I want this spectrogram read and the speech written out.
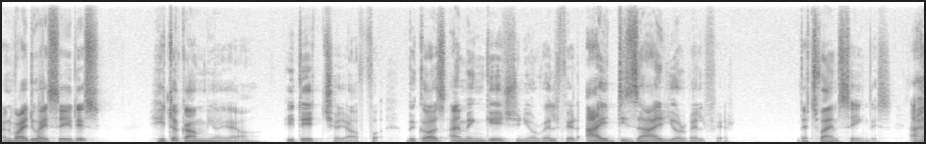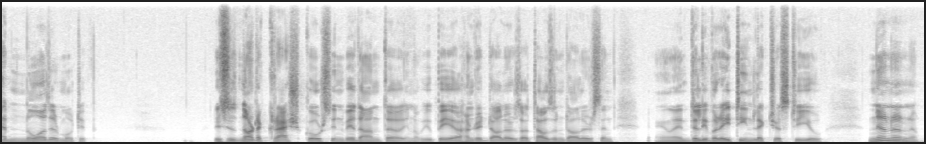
And why do I say this? Hitakamyaya, hitechaya, because I'm engaged in your welfare. I desire your welfare. That's why I'm saying this. I have no other motive. This is not a crash course in Vedanta. You know, you pay $100 or $1,000 and, and I deliver 18 lectures to you. No, no, no.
